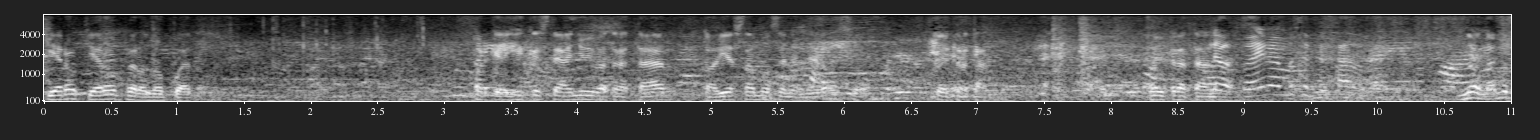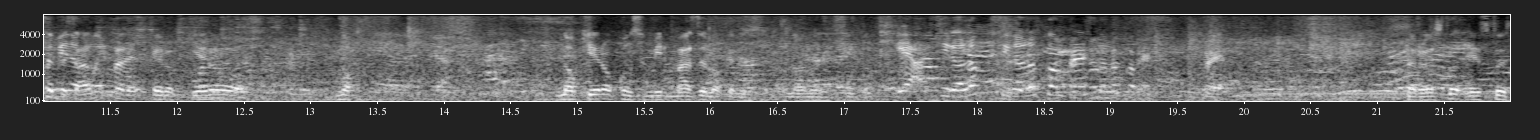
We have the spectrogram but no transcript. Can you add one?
quiero, quiero, pero no puedo. Porque dije que este año iba a tratar, todavía estamos en enero, so estoy tratando. Estoy tratando. No, todavía no hemos empezado. No, no hemos empezado, pero quiero. No. No quiero consumir más de lo que no necesito. Ya, si, no lo, si no lo compras, no lo comes. Pero esto, esto es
